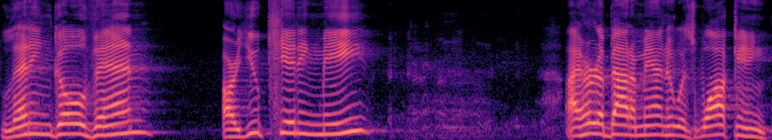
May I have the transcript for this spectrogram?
letting go then? Are you kidding me? I heard about a man who was walking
